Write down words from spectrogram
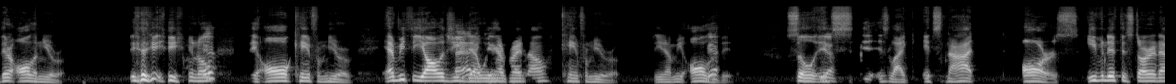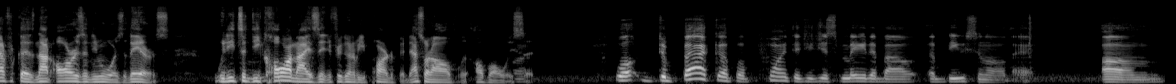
they're all in Europe. you know, yeah. they all came from Europe. Every theology Vatican. that we have right now came from Europe. You know, what I mean, all yeah. of it. So it's yeah. it's like it's not ours. Even if it started in Africa, it's not ours anymore, it's theirs. We need to mm-hmm. decolonize it if you're going to be part of it. That's what I've, I've always said. Well, to back up a point that you just made about abuse and all that, um,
